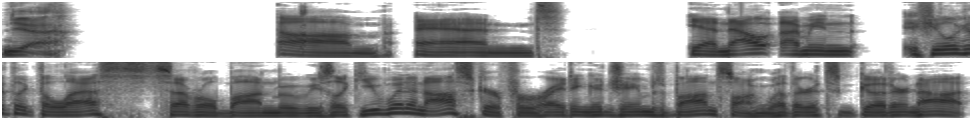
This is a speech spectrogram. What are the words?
Yeah. Um, and yeah, now I mean, if you look at like the last several Bond movies, like you win an Oscar for writing a James Bond song, whether it's good or not.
